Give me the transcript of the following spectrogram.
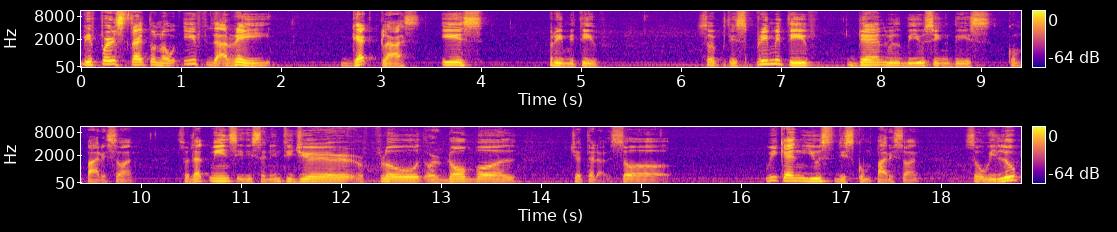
we first try to know if the array get class is primitive. So if it is primitive, then we'll be using this comparison. So that means it is an integer or float or double, etc. So we can use this comparison. So we loop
